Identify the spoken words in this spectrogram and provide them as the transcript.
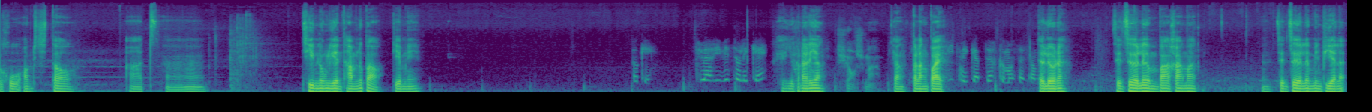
School of Digital Art อ่าทีมโรงเรียนทำหรือเปล่า เกมนี้ Ok. Tu es arrivé sur les quais โอเคอยู่ข้างในหรือยัง Je suis en chemin. ยังกำลังไป Vite, mes capteurs commencent à s'en เร็วๆนะ เซนเซอร์เริ่มบ้าข้างมากอืมเซนเซอร์เริ่มเป็นเพี้ยนแล้ว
